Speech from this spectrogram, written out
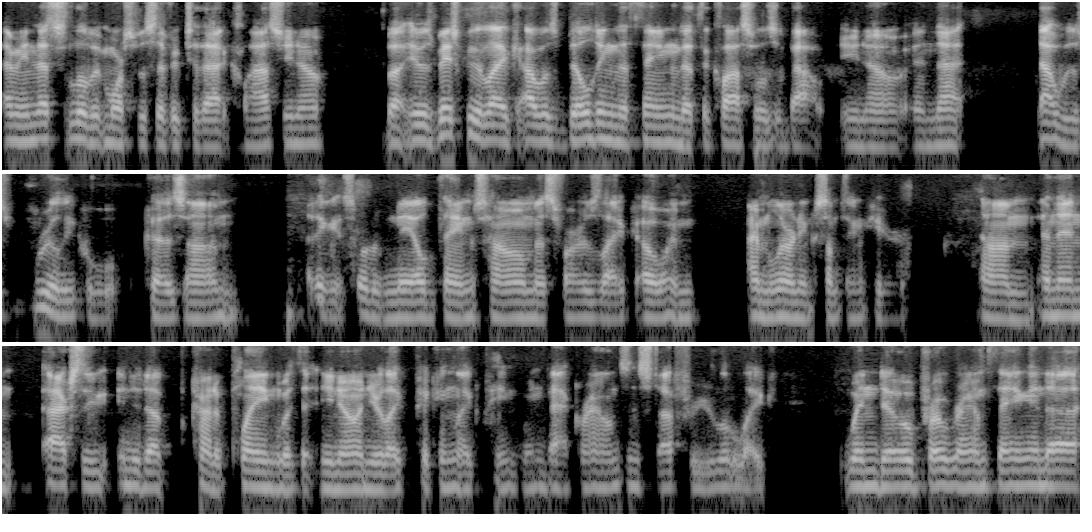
I mean, that's a little bit more specific to that class, you know, but it was basically like I was building the thing that the class was about, you know, and that that was really cool because um, I think it sort of nailed things home as far as like, oh, I'm I'm learning something here, um, and then actually ended up kind of playing with it, you know, and you're like picking like penguin backgrounds and stuff for your little like window program thing, and uh,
